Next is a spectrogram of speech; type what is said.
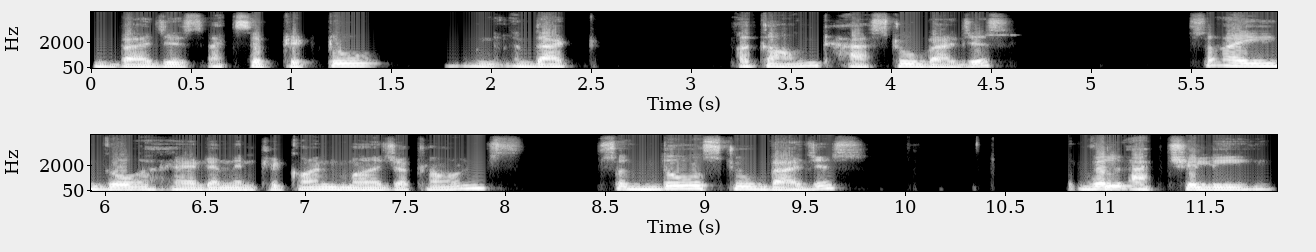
badges accepted to that account has two badges. So i go ahead and then click on merge accounts. So those two badges will actually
